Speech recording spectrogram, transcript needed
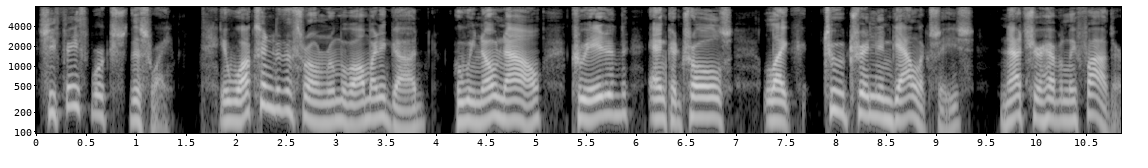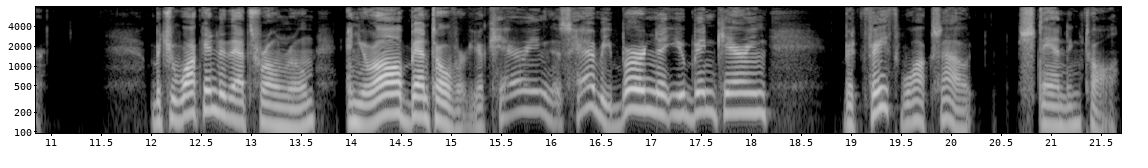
See, faith works this way. It walks into the throne room of Almighty God, who we know now created and controls like two trillion galaxies, not your Heavenly Father. But you walk into that throne room and you're all bent over. You're carrying this heavy burden that you've been carrying. But faith walks out standing tall.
